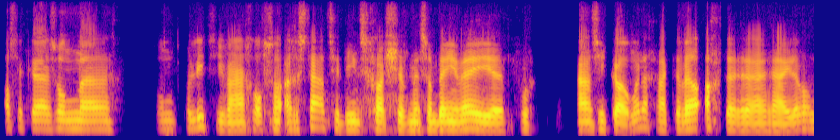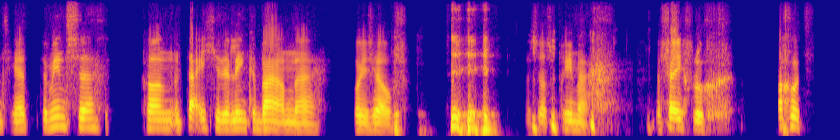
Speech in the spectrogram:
als ik eh, zo'n eh, zo'n politiewagen of zo'n arrestatiedienstgastje met zo'n BMW eh, voor- aan zie komen, dan ga ik er wel achter eh, rijden. Want je hebt tenminste gewoon een tijdje de linkerbaan eh, voor jezelf. Dus dat is prima. De veegvloeg. Maar goed,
